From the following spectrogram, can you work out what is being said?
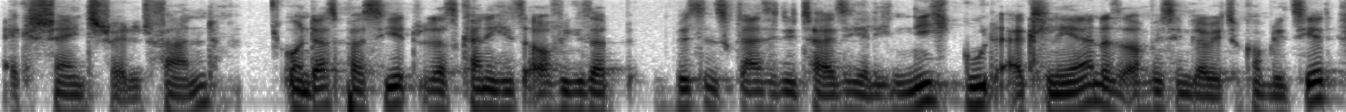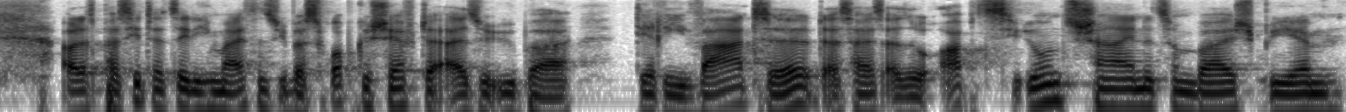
Exchange Traded Fund. Und das passiert, das kann ich jetzt auch, wie gesagt, bis ins kleinste Detail sicherlich nicht gut erklären. Das ist auch ein bisschen, glaube ich, zu kompliziert. Aber das passiert tatsächlich meistens über Swap-Geschäfte, also über Derivate. Das heißt also Optionsscheine zum Beispiel.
